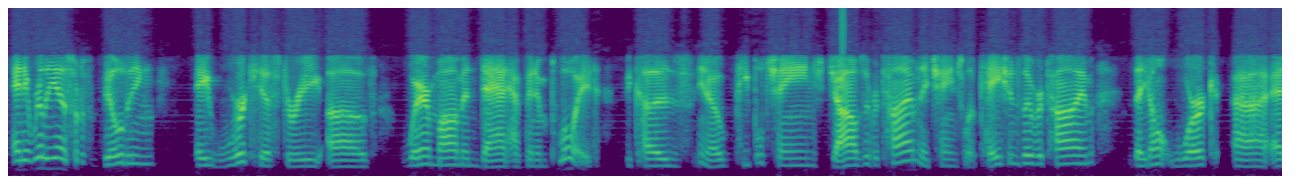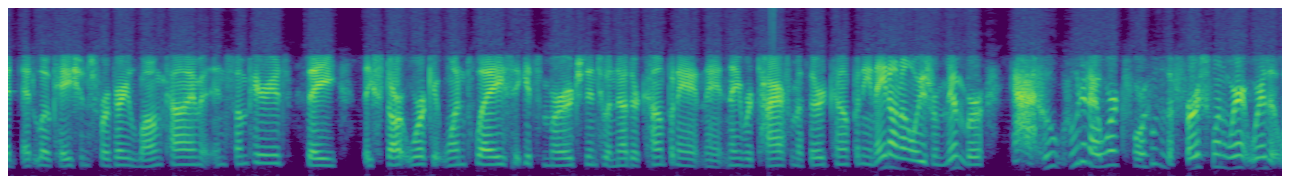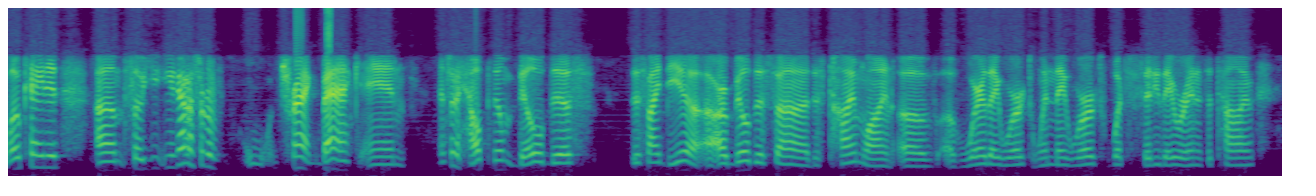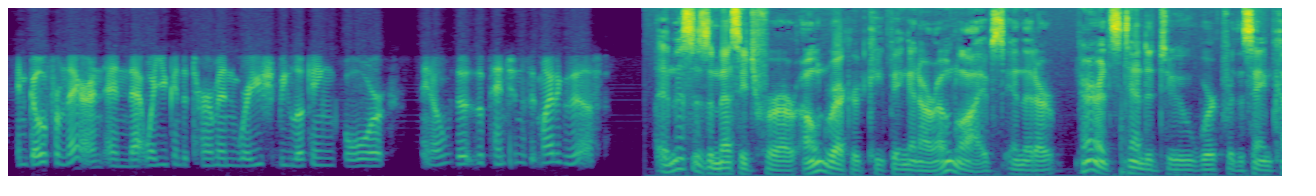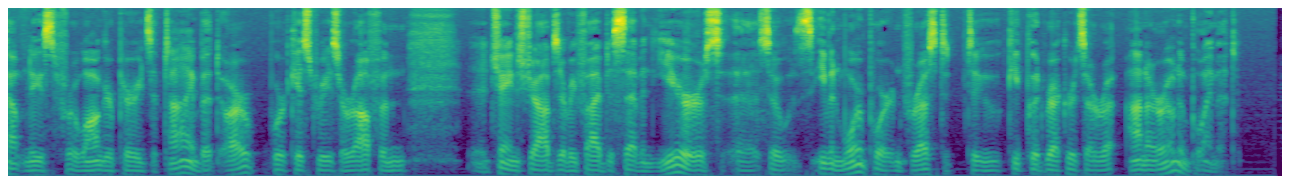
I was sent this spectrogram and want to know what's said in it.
and it really is sort of building a work history of where mom and dad have been employed because you know people change jobs over time, they change locations over time. They don't work uh, at, at locations for a very long time. In some periods, they they start work at one place, it gets merged into another company, and they, and they retire from a third company, and they don't always remember, God, who who did I work for? Who was the first one? Where where is it located? Um, so you you got to sort of track back and and sort of help them build this this idea or build this uh, this timeline of of where they worked, when they worked, what city they were in at the time, and go from there. And, and that way you can determine where you should be looking for, you know, the, the pensions that might exist. And this is a message for our own record keeping and our own lives, in that our parents tended to work for the same companies for longer periods of time, but our work histories are often uh, change jobs every five to seven years. Uh, so it's even more important for us to, to keep good records on our own employment.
